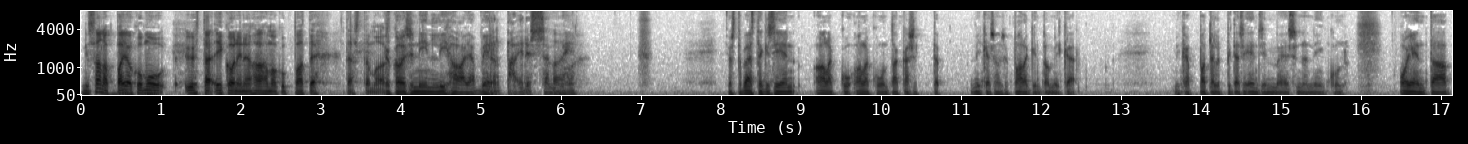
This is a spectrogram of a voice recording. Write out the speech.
niin sanoppa joku muu yhtä ikoninen hahmo kuin Pate tästä maasta. joka olisi niin lihaa ja verta edessämme. Aivan. Josta päästäänkin siihen alku, alkuun takaisin, että mikä se on se palkinto, mikä, mikä Patelle pitäisi ensimmäisenä niin kuin ojentaa.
